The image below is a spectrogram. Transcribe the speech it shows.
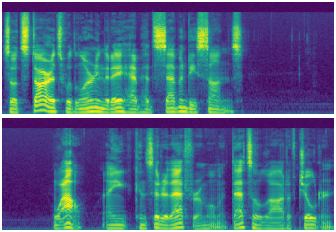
So it starts with learning that Ahab had 70 sons. Wow, I consider that for a moment. That's a lot of children.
